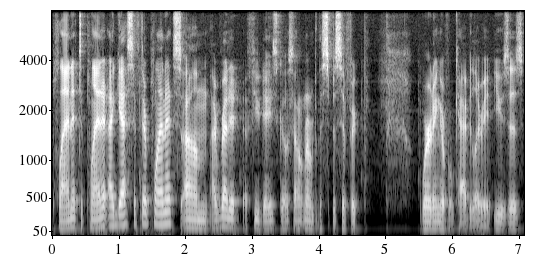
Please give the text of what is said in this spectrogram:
planet to planet. I guess if they're planets. Um, I read it a few days ago, so I don't remember the specific wording or vocabulary it uses.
